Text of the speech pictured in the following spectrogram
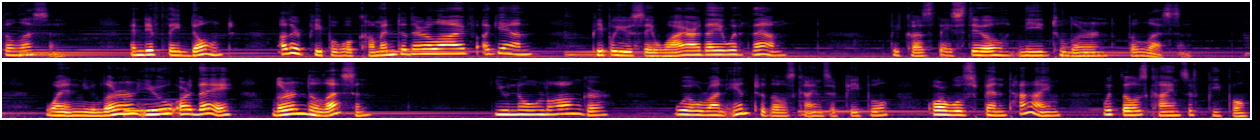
the lesson. And if they don't, other people will come into their life again. People you say, why are they with them? Because they still need to learn the lesson. When you learn, you or they learn the lesson, you no longer will run into those kinds of people or will spend time with those kinds of people.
